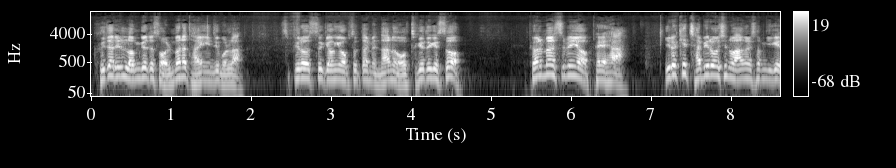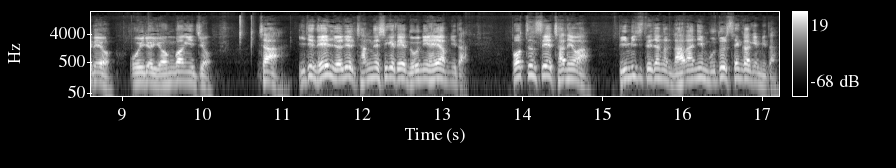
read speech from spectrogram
그 자리를 넘겨줘서 얼마나 다행인지 몰라. 스피러스 경이 없었다면 나는 어떻게 되겠어? 별 말씀이요, 폐하. 이렇게 자비로우신 왕을 섬기게 되어 오히려 영광이죠. 자, 이제 내일 열릴 장례식에 대해 논의해야 합니다. 버튼스의 자네와 비미지 대장을 나란히 묻을 생각입니다.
